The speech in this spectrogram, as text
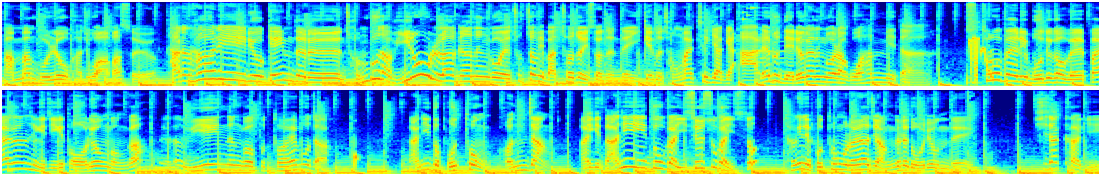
맛만 보려고 가지고 와봤어요. 다른 항아리류 게임들은 전부 다 위로 올라가는 거에 초점이 맞춰져 있었는데 이 게임은 정말 특이하게 아래로 내려가는 거라고 합니다 strawberry 모드가 왜 빨간색이지? 이게 더 어려운 건가? 일단 위에 있는 것부터 해보자 난이도 보통, 건장 아 이게 난이도가 있을 수가 있어? 당연히 보통으로 해야지 안 그래도 어려운데 시작하기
